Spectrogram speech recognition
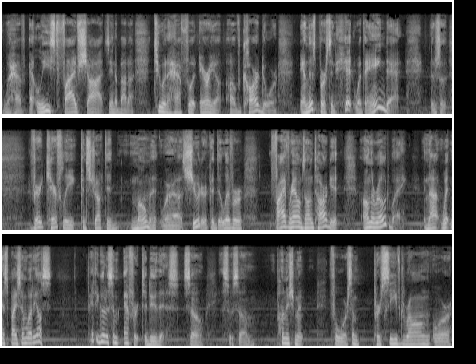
We'll have at least five shots in about a two and a half foot area of car door, and this person hit what they aimed at. There's a very carefully constructed moment where a shooter could deliver five rounds on target on the roadway and not witnessed by somebody else. They had to go to some effort to do this. So this was um, punishment for some perceived wrong or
